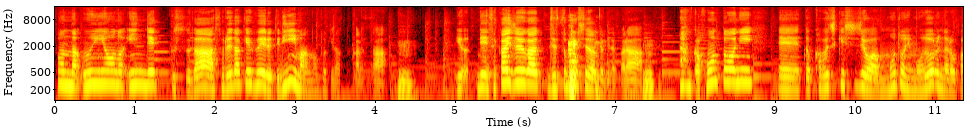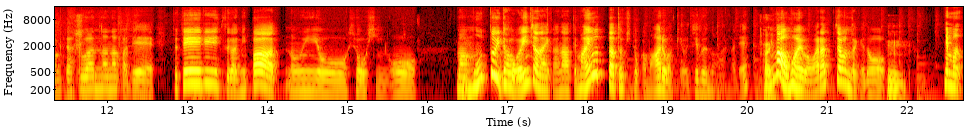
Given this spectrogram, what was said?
そんな運用のインデックスがそれだけ増えるってリーマンの時だったからさ。うん。よで世界中が絶望してた時だから、うん。なんか本当に、えー、と株式市場は元に戻るんだろうかみたいな不安な中で予定利率が2%の運用商品をまあ、うん。持っといた方がいいんじゃないかなって迷った時とかもあるわけよ自分の中で、はい。今思えば笑っちゃうんだけど、うんでも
